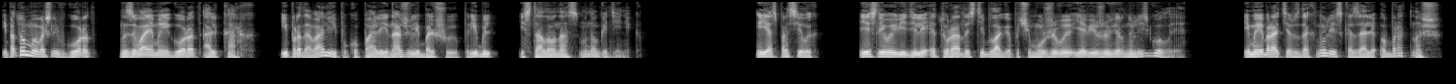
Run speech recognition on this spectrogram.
И потом мы вошли в город, называемый город Аль-Карх, и продавали, и покупали, и нажили большую прибыль, и стало у нас много денег. И я спросил их, если вы видели эту радость и благо, почему же вы, я вижу, вернулись голые? И мои братья вздохнули и сказали, о, брат наш,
